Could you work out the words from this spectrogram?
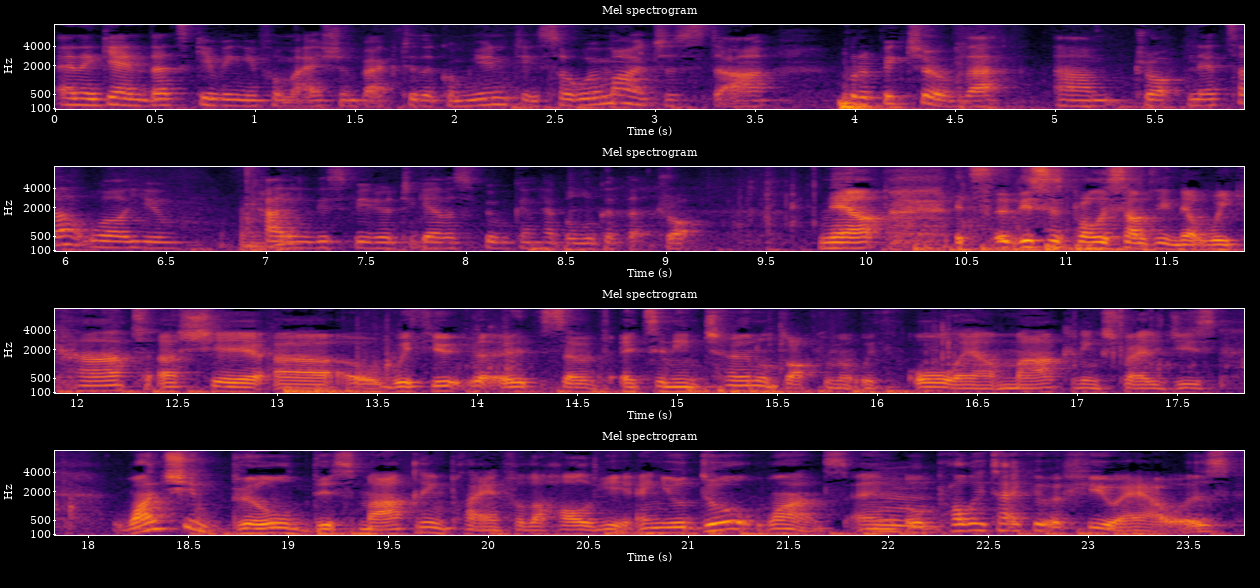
And again, that's giving information back to the community. So we might just uh, put a picture of that um, drop, Netza, while you're cutting this video together so people can have a look at that drop. Now, it's, this is probably something that we can't uh, share uh, with you. It's, a, it's an internal document with all our marketing strategies. Once you build this marketing plan for the whole year, and you'll do it once, and it'll probably take you a few hours.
